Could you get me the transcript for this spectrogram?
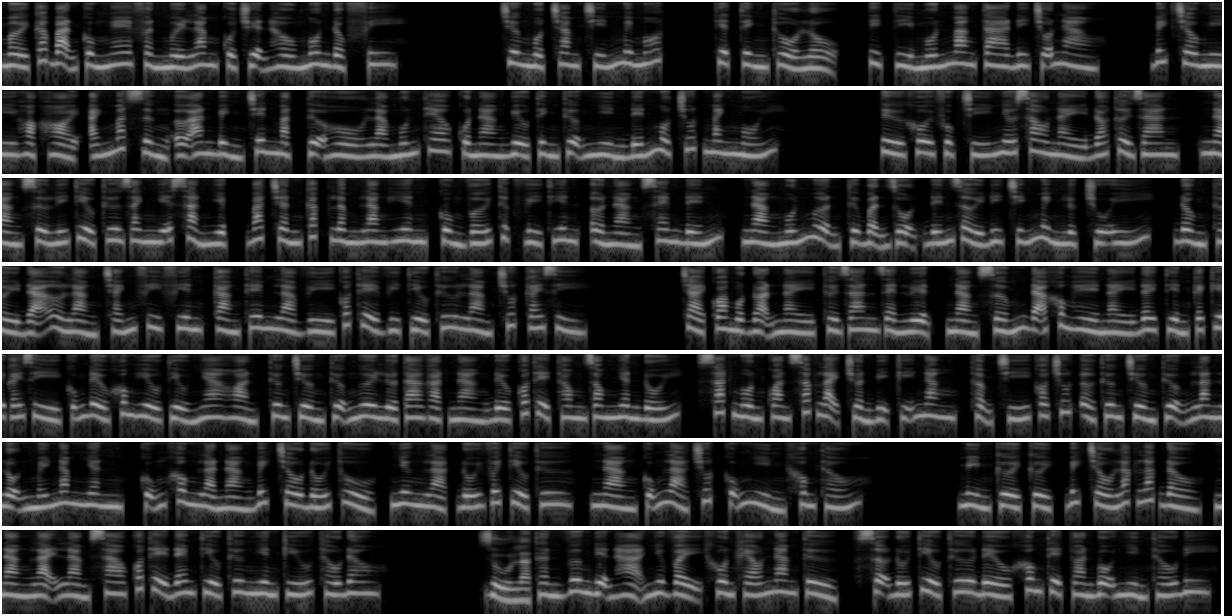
Mời các bạn cùng nghe phần 15 của truyện Hầu Môn Độc Phi. chương 191, thiệt tình thổ lộ, tỷ tỷ muốn mang ta đi chỗ nào? Bích Châu nghi hoặc hỏi ánh mắt rừng ở An Bình trên mặt tựa hồ là muốn theo của nàng biểu tình thượng nhìn đến một chút manh mối. Từ khôi phục trí nhớ sau này đó thời gian, nàng xử lý tiểu thư danh nghĩa sản nghiệp, bát chân các lâm lang hiên cùng với thực vì thiên, ở nàng xem đến, nàng muốn mượn từ bận rộn đến rời đi chính mình lực chú ý, đồng thời đã ở làng tránh phi phiên càng thêm là vì có thể vì tiểu thư làm chút cái gì. Trải qua một đoạn này thời gian rèn luyện, nàng sớm đã không hề này đây tiền cái kia cái gì cũng đều không hiểu tiểu nha hoàn, thương trường thượng ngươi lừa ta gạt nàng đều có thể thong dong nhân đối, sát ngôn quan sắc lại chuẩn bị kỹ năng, thậm chí có chút ở thương trường thượng lăn lộn mấy năm nhân, cũng không là nàng bích châu đối thủ, nhưng là đối với tiểu thư, nàng cũng là chút cũng nhìn không thấu. Mỉm cười cười, Bích Châu lắc lắc đầu, nàng lại làm sao có thể đem tiểu thư nghiên cứu thấu đâu. Dù là thần vương điện hạ như vậy khôn khéo nam tử, sợ đối tiểu thư đều không thể toàn bộ nhìn thấu đi.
